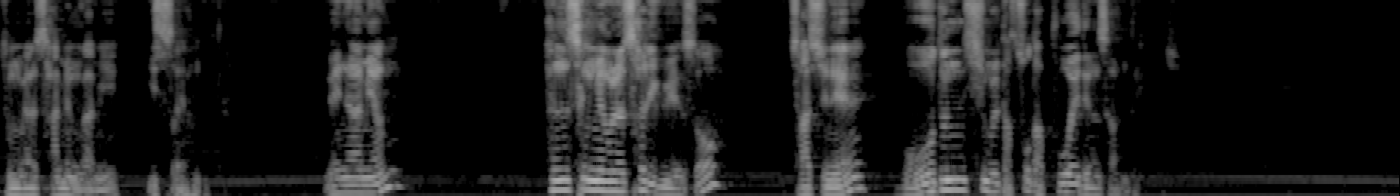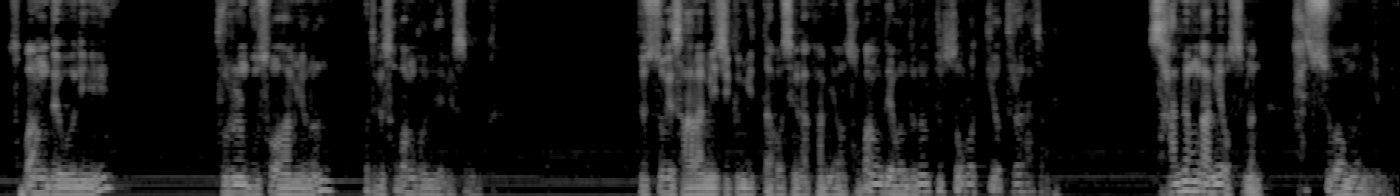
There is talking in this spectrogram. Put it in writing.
정말 사명감이 있어야 합니다. 왜냐하면 한 생명을 살리기 위해서 자신의 모든 힘을 다 쏟아 부어야 되는 사람들인 거죠. 소방대원이 불을 무서워하면은 어떻게 소방대원이 되겠습니까? 불 속에 사람이 지금 있다고 생각하면 소방대원들은 불 속으로 뛰어 들어가잖아요. 사명감이 없으면 할 수가 없는 일입니다.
